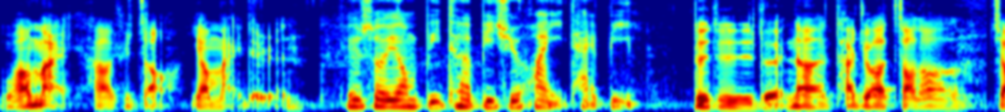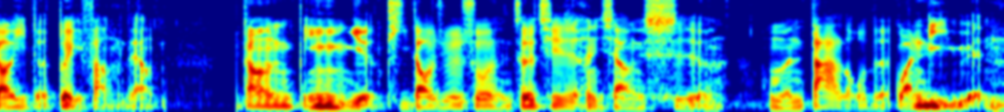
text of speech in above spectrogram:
我要卖，他要去找要买的人。比如说用比特币去换以太币，对对对对，那他就要找到交易的对方。这样，刚刚莹莹也提到，就是说这其实很像是我们大楼的管理员。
